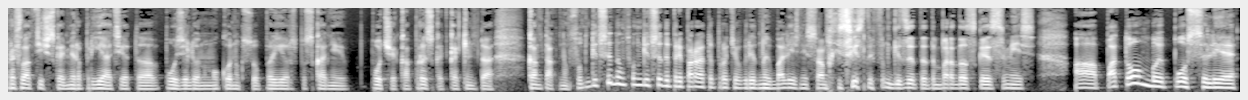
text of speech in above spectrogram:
профилактическое мероприятие это по зеленому конусу при распускании почек опрыскать каким-то контактным фунгицидом. Фунгициды, препараты против грибных болезней, самый известный фунгицид – это бордоская смесь. А потом бы после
